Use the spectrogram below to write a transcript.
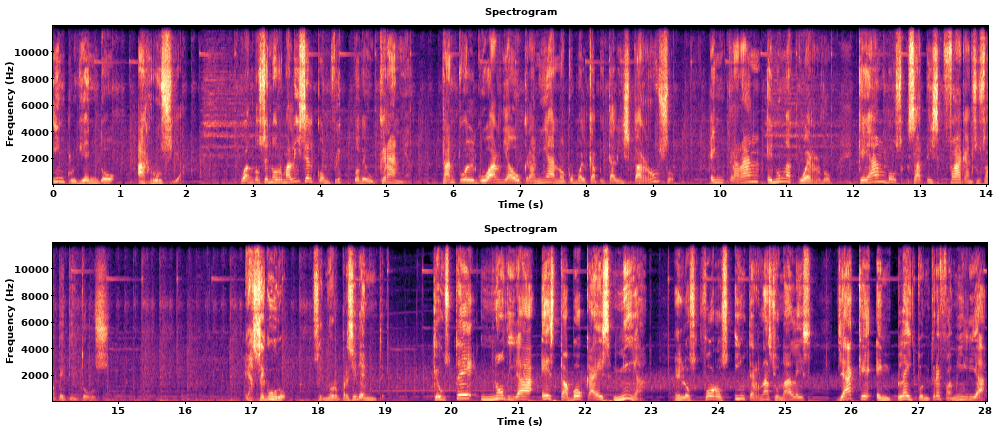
incluyendo a Rusia. Cuando se normalice el conflicto de Ucrania, tanto el guardia ucraniano como el capitalista ruso entrarán en un acuerdo que ambos satisfagan sus apetitos. Le aseguro, señor presidente, que usted no dirá esta boca es mía en los foros internacionales, ya que en pleito entre familia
